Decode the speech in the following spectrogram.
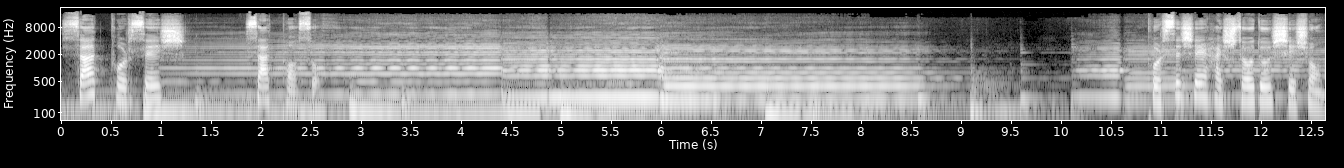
صد پرسش صد پاسخ. پرسش هشتاد و ششم.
